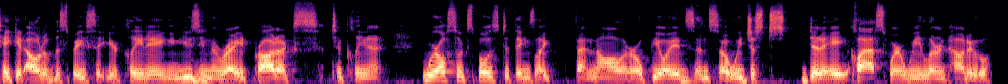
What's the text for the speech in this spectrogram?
take it out of the space that you're cleaning and using mm-hmm. the right products to clean it. we're also exposed to things like fentanyl or opioids. And so we just did a class where we learned how to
